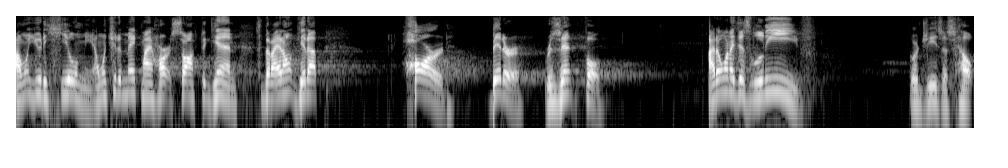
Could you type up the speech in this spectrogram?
I want you to heal me. I want you to make my heart soft again so that I don't get up hard, bitter, resentful. I don't want to just leave. Lord Jesus, help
